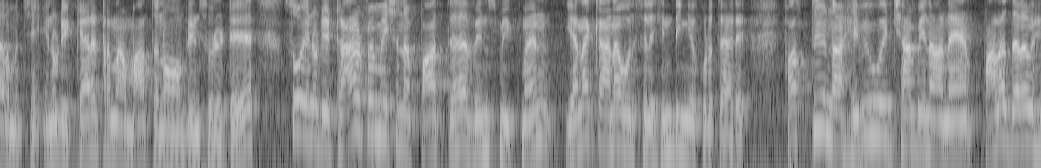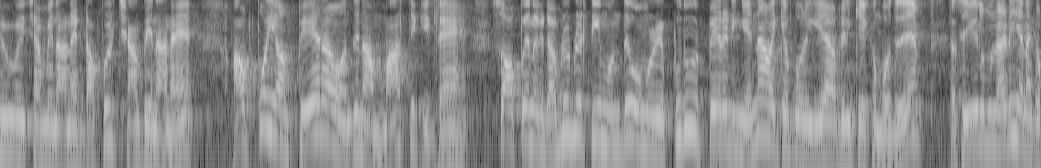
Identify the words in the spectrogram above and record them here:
ஆரம்பித்தேன் என்னுடைய கேரக்டர் நான் மாற்றணும் அப்படின்னு சொல்லிட்டு. ஸோ என்னுடைய டிரான்ஸ்ஃபர்மேஷனை பார்த்த வின்ஸ் மிக்மேன் எனக்கான ஒரு சில ஹிண்டிங்கை கொடுத்தாரு. ஃபஸ்ட்டு நான் ஹெவி வெயிட் சாம்பியன் ஆனேன். பல தடவை ஹெவி வெயிட் சாம்பியன் ஆனேன். டபுள் சாம்பியன் ஆனேன். அப்போ என் பேரை வந்து நான் மாற்றிக்கிட்டேன் ஸோ அப்போ எனக்கு டபிள்யூபிள்யூ டீம் வந்து உங்களுடைய புது பேரை நீங்கள் என்ன வைக்க போகிறீங்க அப்படின்னு கேட்கும்போது ரசிகர்கள் முன்னாடி எனக்கு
